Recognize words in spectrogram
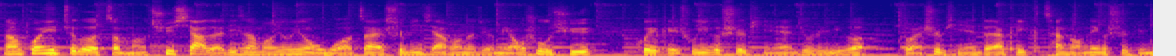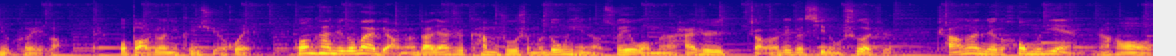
那关于这个怎么去下载第三方应用，我在视频下方的这个描述区会给出一个视频，就是一个短视频，大家可以参考那个视频就可以了。我保证你可以学会。光看这个外表呢，大家是看不出什么东西呢，所以我们还是找到这个系统设置。长按这个 Home 键，然后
